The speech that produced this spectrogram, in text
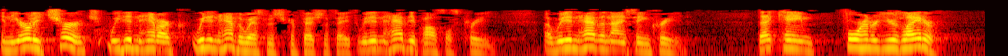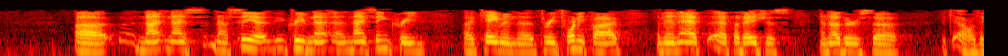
In the early church, we didn't have our we didn't have the Westminster Confession of Faith. We didn't have the Apostles' Creed. Uh, we didn't have the Nicene Creed. That came 400 years later. Uh, Nicaea, Creed, uh, Nicene Creed uh, came in uh, 325, and then Athanasius and others, uh, or the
